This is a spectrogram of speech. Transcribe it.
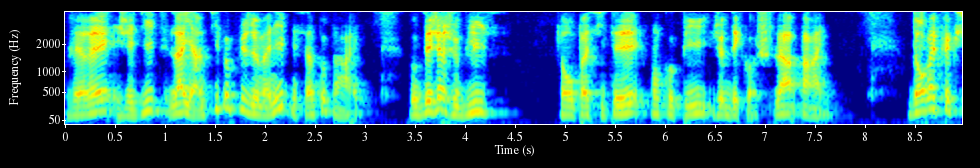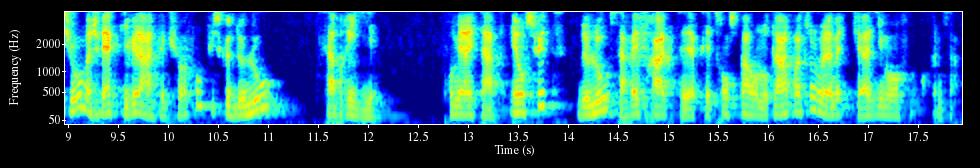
Verrez, j'édite. Là, il y a un petit peu plus de manip, mais c'est un peu pareil. Donc déjà, je glisse dans opacité, en copie, je décoche. Là, pareil. Dans réflexion, bah, je vais activer la réflexion à fond, puisque de l'eau, ça brille. Première étape. Et ensuite, de l'eau, ça réfracte, c'est-à-dire que c'est transparent. Donc la réfraction, je vais la mettre quasiment en fond, comme ça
